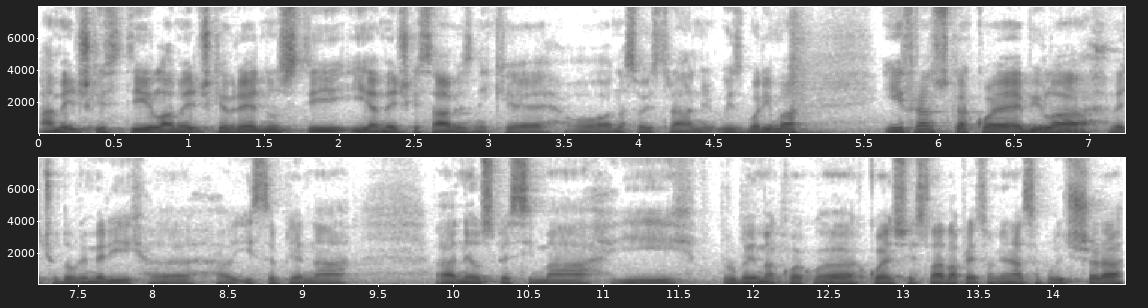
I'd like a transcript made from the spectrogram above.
američki stil, američke vrednosti i američke saveznike na svojoj strani u izborima. I Francuska koja je bila već u dobroj meri e, iscrpljena neuspesima i problema koje su je stvarala predstavna generacija političara,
